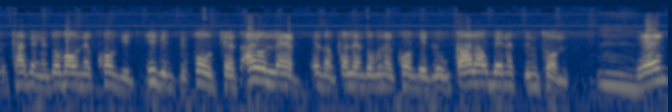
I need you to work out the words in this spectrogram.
zithathe ngento yoba une-covid even before utest ayolab ezawuxelela into yoba une-covid uqala ube nee-symptoms mm. then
